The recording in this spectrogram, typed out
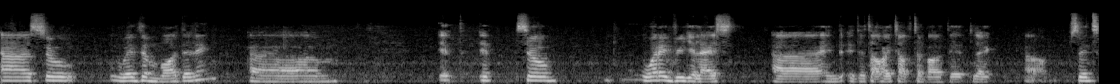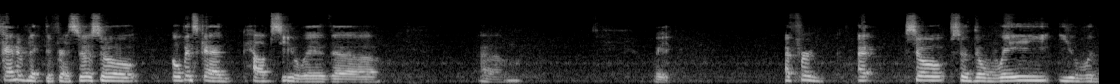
Uh, so with the modeling, um, it it so what I've realized uh, in, the- in the talk I talked about it like um, so it's kind of like different. So so OpenSCAD helps you with uh, um, wait, I forgot. So, so the way you would,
